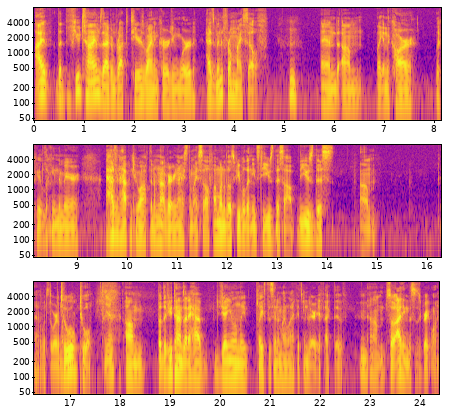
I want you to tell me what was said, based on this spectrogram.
I've the few times that I've been brought to tears by an encouraging word has been from myself, Hmm. and um, like in the car, looking looking in the mirror. It hasn't happened too often. I'm not very nice to myself. I'm one of those people that needs to use this op use this, um, uh, what's the word? Tool? Tool. Yeah. Um, but the few times that I have genuinely placed this into my life, it's been very effective. Hmm. Um, so I think this is a great one.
